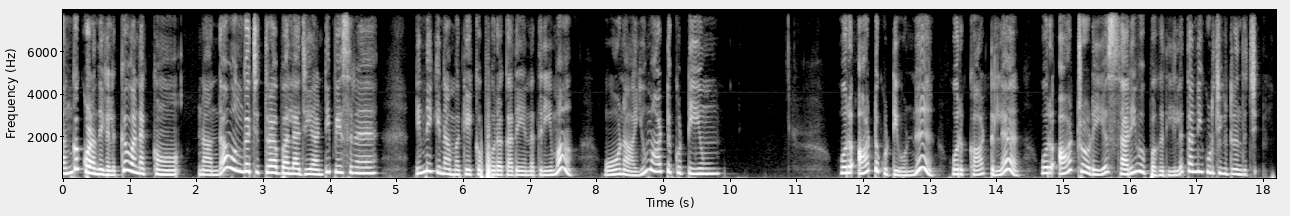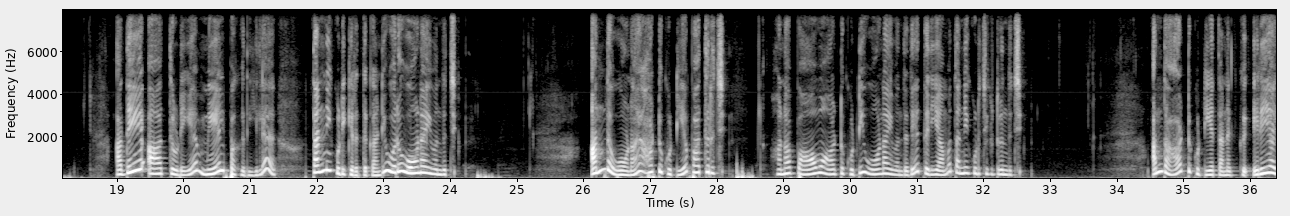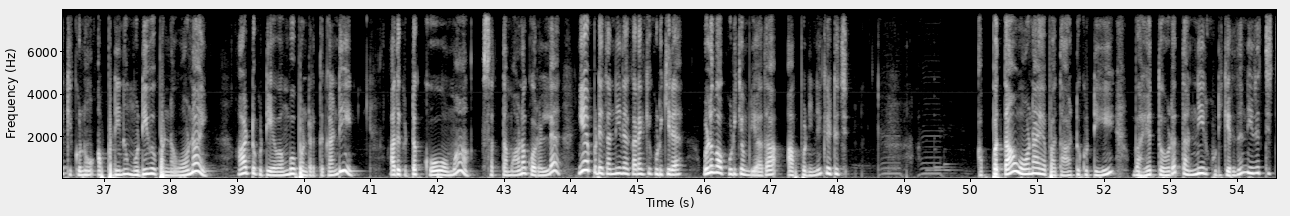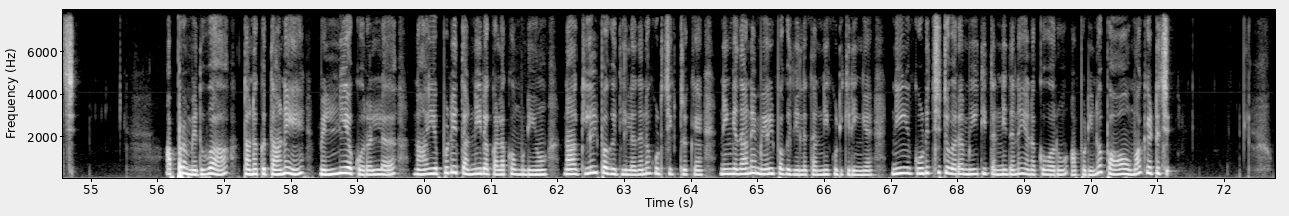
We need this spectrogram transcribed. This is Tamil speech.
தங்க குழந்தைகளுக்கு வணக்கம். நான் தான் உங்கள் சித்ரா பாலாஜி ஆண்டி பேசுகிறேன் இன்னைக்கு நாம் கேட்க போகிற கதை என்ன தெரியுமா? ஓனாயும் ஆட்டுக்குட்டியும். ஒரு ஆட்டுக்குட்டி ஒன்று ஒரு காட்டில் ஒரு ஆற்றோடைய சரிவு பகுதியில் தண்ணி குடிச்சிக்கிட்டு இருந்துச்சு. அதே ஆற்றுடைய மேல் பகுதியில் தண்ணி குடிக்கிறதுக்காண்டி ஒரு ஓனாய் வந்துச்சு. அந்த ஓனாய் ஆட்டுக்குட்டியை பார்த்துருச்சு ஆனால் பாவம் ஆட்டுக்குட்டி ஓனாய் வந்ததே தெரியாமல் தண்ணி குடிச்சிக்கிட்டு இருந்துச்சு. அந்த ஆட்டுக்குட்டியை தனக்கு எரியாக்கிக்கணும் அப்படின்னு முடிவு பண்ண ஓனாய் ஆட்டுக்குட்டியை வம்பு பண்ணுறதுக்காண்டி அதுக்கிட்ட கோவமாக சத்தமான குரல்ல ஏன் இப்படி தண்ணியில் கறக்கி குடிக்கிற? ஒழுங்கா குடிக்க முடியாதா? அப்படின்னு கேட்டுச்சு. அப்போ தான் ஓனாயை பார்த்த ஆட்டுக்குட்டி பயத்தோட தண்ணீர் குடிக்கிறத நிறுத்திச்சு. அப்புறம் மெதுவாக தனக்குத்தானே மெல்லிய குரல்ல நான் எப்படி தண்ணீரை கலக்க முடியும்? நான் கீழ்ப்பகுதியில் தானே குடிச்சிக்கிட்டு இருக்கேன் நீங்கள் தானே மேல் பகுதியில் தண்ணி குடிக்கிறீங்க? நீங்கள் குடிச்சிட்டு வர மீதி தண்ணி தானே எனக்கு வரும்? அப்படின்னு பாவமாக கேட்டுச்சு.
